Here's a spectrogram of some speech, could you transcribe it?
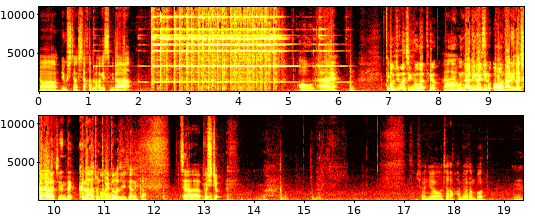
어, 미국 시장 시작하도록 하겠습니다. 어우, 아, 더 좋아진 것 같아요. 아 오늘 날이 갈수록 어, 날이 힘있게 갈수록 달라지는데. 그나마 좀덜 어. 떨어지지 않을까. 자 보시죠. 잠시만요. 자 화면 한번 음.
